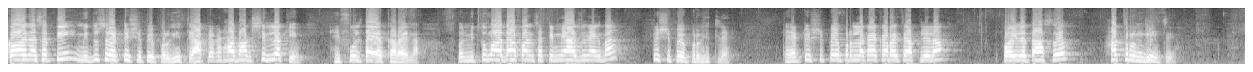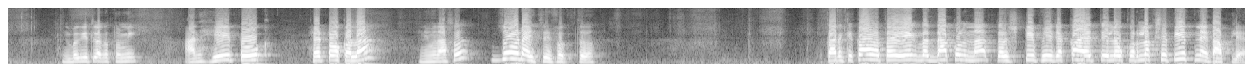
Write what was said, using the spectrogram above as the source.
कळण्यासाठी मी दुसरा टिश्यू पेपर घेते. आपल्याकडे हा भाग शिल्लक आहे हे फुल तयार करायला. पण मी तुम्हाला दाखवण्यासाठी मी अजून एकदा टिश्यू पेपर घेतलाय. तर ह्या टिश्यू पेपरला काय करायचं आपल्याला? पहिलं तर असं हातरून घ्यायचे. बघितलं का तुम्ही? आणि हे टोक ह्या टोकाला नेऊन असं जोडायचंय फक्त. कारण की काय होतं एकदा दाखवलं ना तर स्टेप हे ज्या काय आहेत ते लवकर लक्षात येत नाहीत आपल्या.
